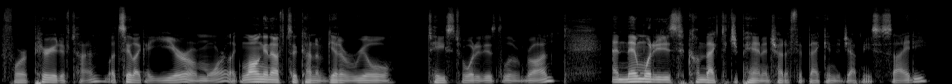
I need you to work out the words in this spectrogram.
for a period of time. Let's say like a year or more, like long enough to kind of get a real taste for what it is to live abroad, and then what it is to come back to Japan and try to fit back into Japanese society.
